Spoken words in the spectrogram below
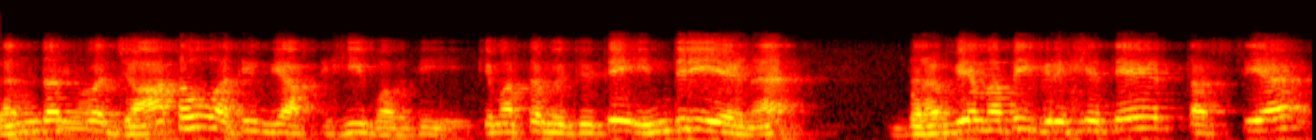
गन्धत्वजातौ अतिव्याप्तिः भवति। किमर्थम् इत्युक्ते इन्द्रियेण द्रव्यमपि गृह्यते तस्य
